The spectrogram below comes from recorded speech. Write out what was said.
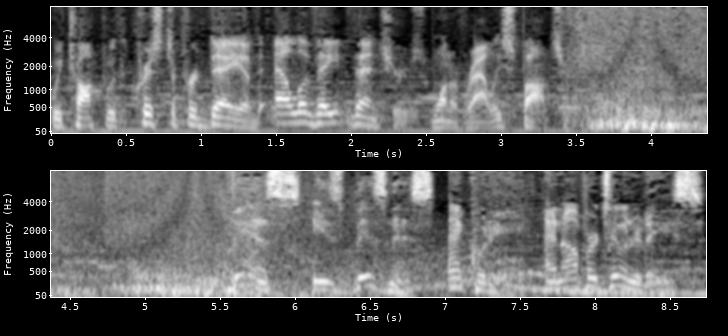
We talked with Christopher Day of Elevate Ventures, one of Rally's sponsors. This is Business, Equity, and Opportunities.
